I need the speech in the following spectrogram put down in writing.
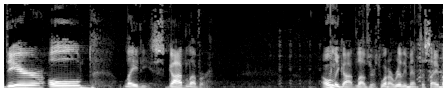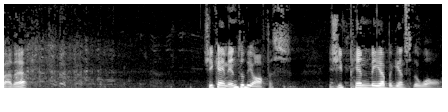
dear old ladies, God love her. Only God loves her is what I really meant to say by that. She came into the office and she pinned me up against the wall.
